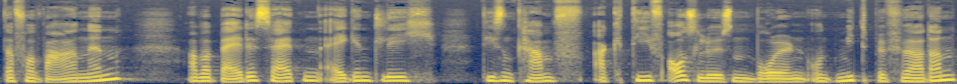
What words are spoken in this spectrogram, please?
davor warnen, aber beide Seiten eigentlich diesen Kampf aktiv auslösen wollen und mitbefördern.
